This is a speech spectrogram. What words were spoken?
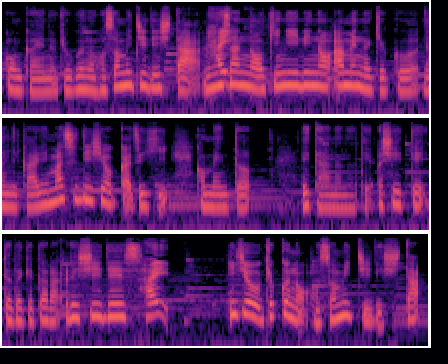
今回の曲の細道でした。皆さんのお気に入りの雨の曲何かありますでしょうか、ぜひコメントレターなので教えていただけたら嬉しいです。はい。以上曲の細道でした「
